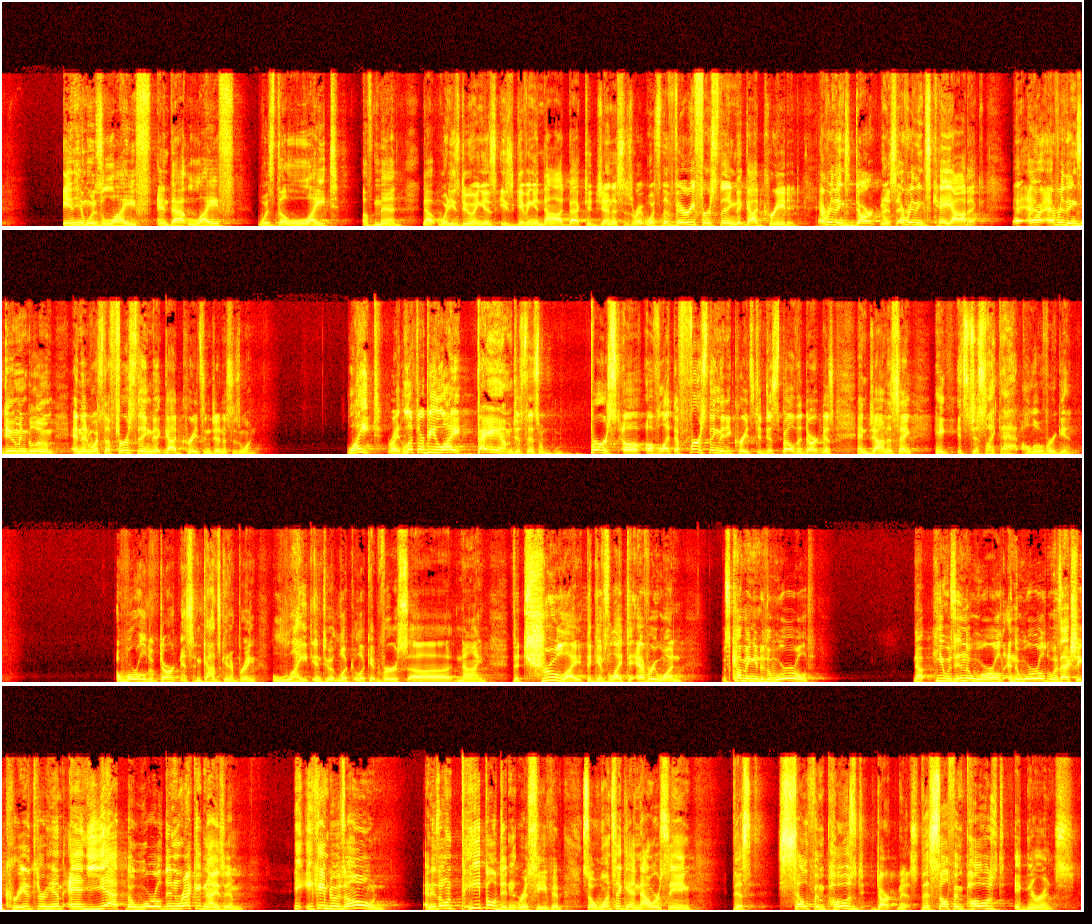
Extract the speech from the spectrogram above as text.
In him was life, and that life was the light of men. Now, what he's doing is he's giving a nod back to Genesis, right? What's the very first thing that God created? Everything's darkness, everything's chaotic, everything's doom and gloom. And then what's the first thing that God creates in Genesis 1? Light, right? Let there be light. Bam! Just this burst of, of light. The first thing that he creates to dispel the darkness. And John is saying, hey, it's just like that all over again a world of darkness, and God's going to bring light into it. Look, look at verse uh, 9. The true light that gives light to everyone was coming into the world. Now, he was in the world, and the world was actually created through him, and yet the world didn't recognize him. He, he came to his own, and his own people didn't receive him. So, once again, now we're seeing this self imposed darkness, this self imposed ignorance.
